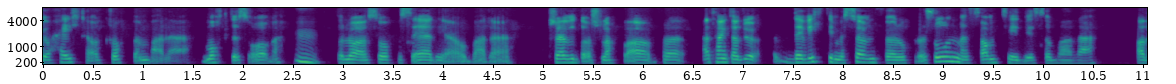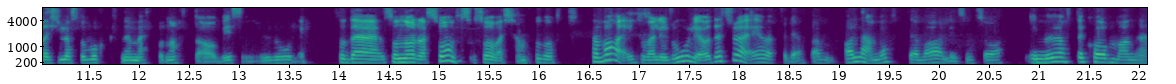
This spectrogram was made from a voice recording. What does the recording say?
jo helt til at kroppen bare måtte sove. Mm. Så lå jeg og så på serie og bare prøvde å slappe av. For jeg tenkte at du, det er viktig med søvn før operasjon, men samtidig så bare hadde jeg ikke lyst til å våkne midt på natta og bli sånn urolig. Så, det, så når jeg sov, så sov jeg kjempegodt. Jeg var egentlig veldig rolig, og det tror jeg er fordi at de, alle jeg møtte, var liksom så imøtekommende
